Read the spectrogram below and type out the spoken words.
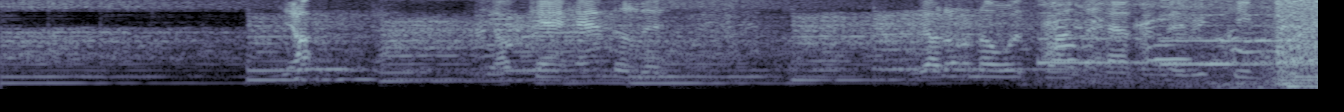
Y'all, y'all can't handle this. Y'all don't know what's about to happen, baby. Team.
